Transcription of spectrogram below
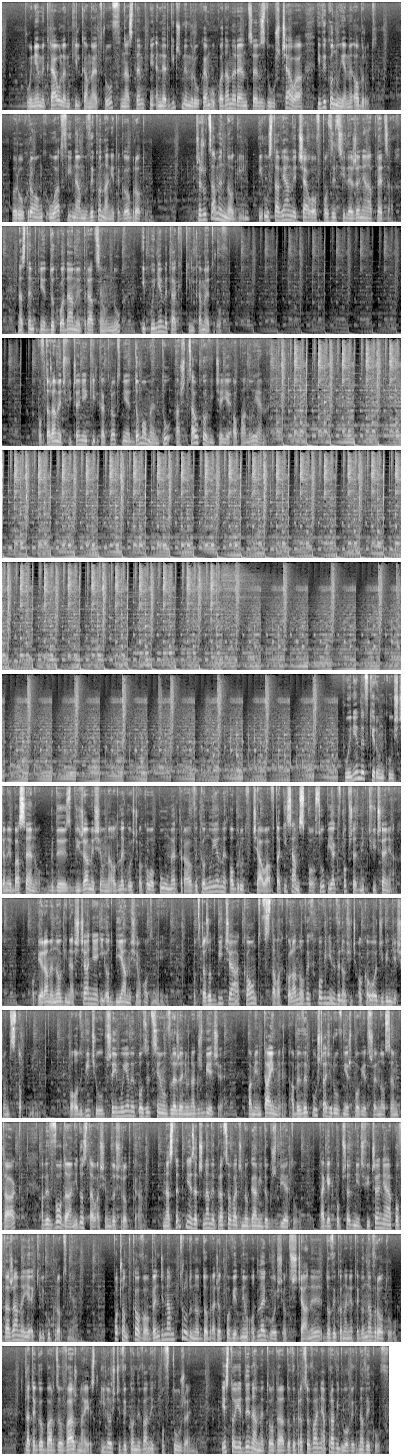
Płyniemy kraulem kilka metrów, następnie energicznym ruchem układamy ręce wzdłuż ciała i wykonujemy obrót. Ruch rąk ułatwi nam wykonanie tego obrotu. Przerzucamy nogi i ustawiamy ciało w pozycji leżenia na plecach. Następnie dokładamy pracę nóg i płyniemy tak kilka metrów. Powtarzamy ćwiczenie kilkakrotnie do momentu, aż całkowicie je opanujemy. Płyniemy w kierunku ściany basenu. Gdy zbliżamy się na odległość około pół metra, wykonujemy obrót ciała w taki sam sposób jak w poprzednich ćwiczeniach. Opieramy nogi na ścianie i odbijamy się od niej. Podczas odbicia kąt w stawach kolanowych powinien wynosić około 90 stopni. Po odbiciu przyjmujemy pozycję w leżeniu na grzbiecie. Pamiętajmy, aby wypuszczać również powietrze nosem tak, aby woda nie dostała się do środka. Następnie zaczynamy pracować nogami do grzbietu. Tak jak poprzednie ćwiczenia, powtarzamy je kilkukrotnie. Początkowo będzie nam trudno dobrać odpowiednią odległość od ściany do wykonania tego nawrotu. Dlatego bardzo ważna jest ilość wykonywanych powtórzeń. Jest to jedyna metoda do wypracowania prawidłowych nawyków.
